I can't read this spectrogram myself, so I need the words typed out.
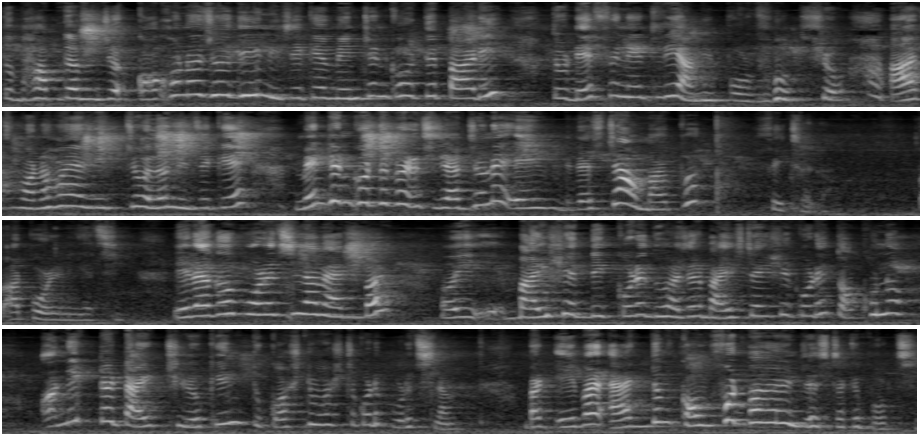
তো ভাবতাম কখনো যদি নিজেকে মেনটেন করতে পারি, তো ডেফিনেটলি আমি পরবো সো আজ মনে হয় আমি একটু হলেও নিজেকে মেনটেন করতে পেরেছি, যার জন্য এই ড্রেসটা আমার উপর ফিট হলো। আর পরে নিয়েছি। এর আগেও পরেছিলাম একবার, ওই বাইশের দিক করে দু হাজার বাইশ টাইশে করে, তখনও অনেকটা টাইট ছিল, কিন্তু কষ্ট মষ্ট করে পরেছিলাম বাট এবার একদম কমফোর্টভাবে আমি ড্রেসটাকে পরছি।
